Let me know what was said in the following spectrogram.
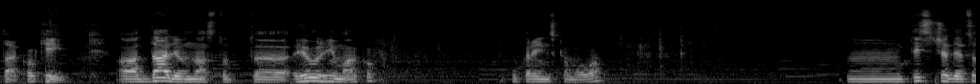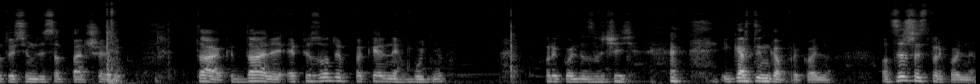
Так, окей. А, далі у нас тут е, Георгій Марков. Українська мова. 1981 рік. Так, далі епізоди пекельних буднів. Прикольно звучить. І картинка прикольна. Оце щось прикольне.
